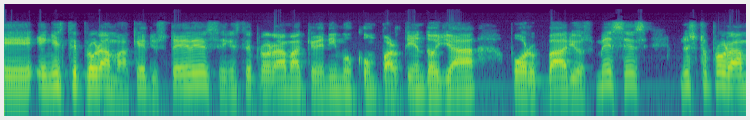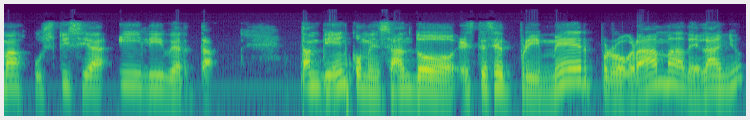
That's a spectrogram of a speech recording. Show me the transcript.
eh, en este programa que es de ustedes, en este programa que venimos compartiendo ya por varios meses, nuestro programa Justicia y Libertad. También comenzando, este es el primer programa del año,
